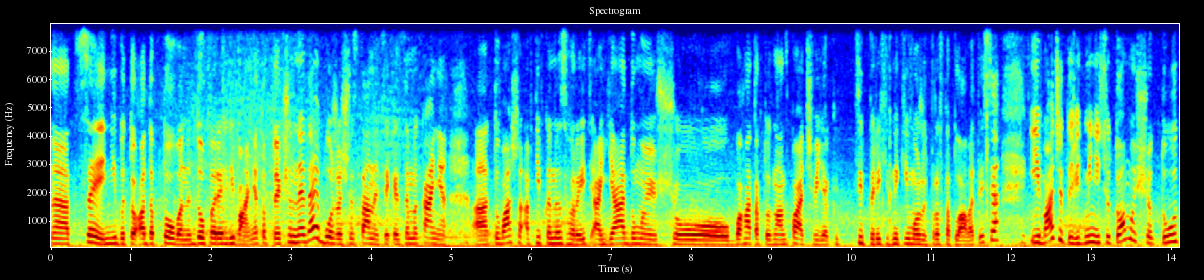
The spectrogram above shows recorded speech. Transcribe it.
е, це нібито адаптоване до перегрівання. Тобто, якщо не дай Боже, що станеться якесь замикання, то ваша автівка не згорить. А я думаю, що багато хто з нас бачив, як ці перехідники можуть просто плаватися. І бачите, відмінність у тому, що тут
